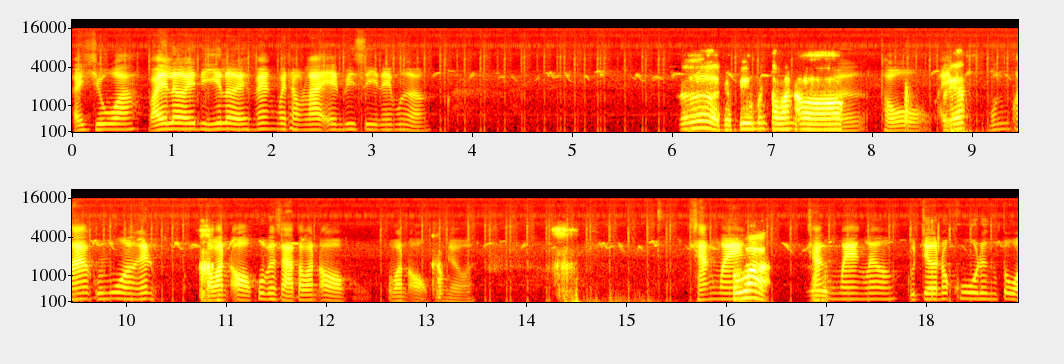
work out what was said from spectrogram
ไอชัวร์ไปเลยหนีเลย แม่งไปทำลาย NPC ในเมือง เออ W มันตะวันออกเออโทรไอ้เอ๊ะมึงพากูมั่วงั้น ตะวันออกพูดภาษาตะวันออก ตะวันออกพูดไงวะช่างแม่งเพราะว่าช่างแม่งแล้ว กูเจอนกคู่หนึ่งตัว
